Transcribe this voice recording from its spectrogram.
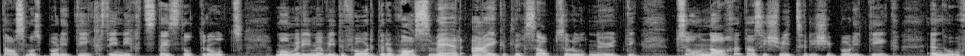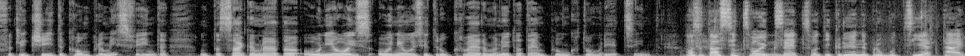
Das muss Politik sein. Nichtsdestotrotz muss man immer wieder fordern, was wäre eigentlich so absolut nötig, um nachher, das ist schweizerische Politik, einen hoffentlich gescheiten Kompromiss finden. Und das sagen wir auch da. Ohne uns, ohne unseren Druck wären wir nicht an dem Punkt, wo wir jetzt sind. Also das sind zwei Gesetze, die die Grünen provoziert haben,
